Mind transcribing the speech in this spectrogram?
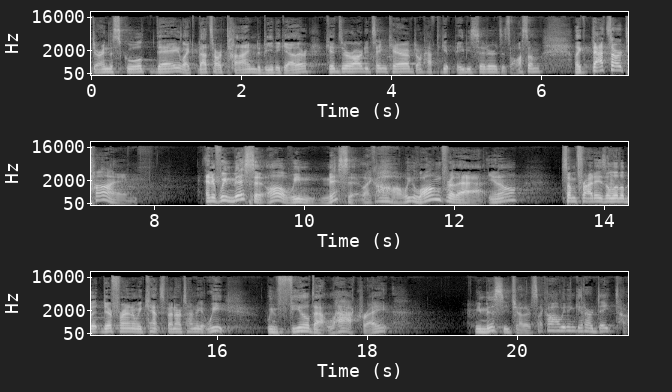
during the school day, like that's our time to be together. Kids are already taken care of, don't have to get babysitters. It's awesome. Like that's our time. And if we miss it, oh, we miss it. Like, oh, we long for that, you know? Some Fridays a little bit different and we can't spend our time together. We, we feel that lack, right? We miss each other. It's like, oh, we didn't get our date time.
